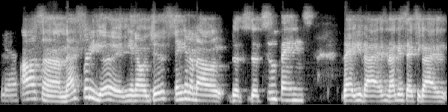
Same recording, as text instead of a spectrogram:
Yeah. Awesome. That's pretty good. You know, just thinking about the the two things that you guys nuggets that you guys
